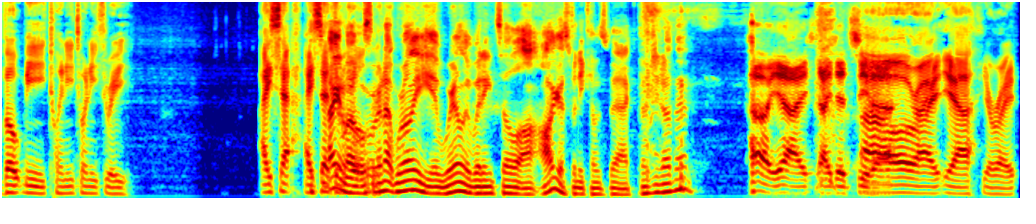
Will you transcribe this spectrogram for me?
Vote me 2023. I said I said the rules. we're not we're only we're only waiting till uh, August when he comes back. Don't you know that? Oh yeah, I, I did see that. oh, right. Yeah, you're right.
